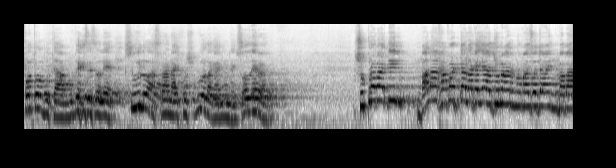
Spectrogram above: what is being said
ফত বুথাম বুঝাইছে চলে। চুলও আশ্রা নাই, খুশবুও লাগানি নাই, চলে রা। শুক্রবার দিন বালা খাপড়টা লাগাইয়া জুমার নমাজও যাইন বাবা।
